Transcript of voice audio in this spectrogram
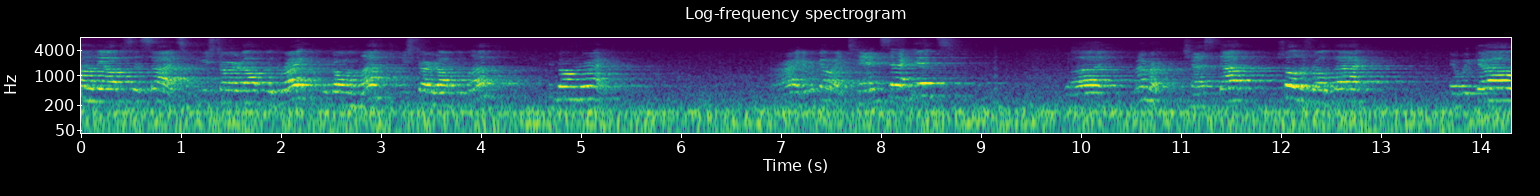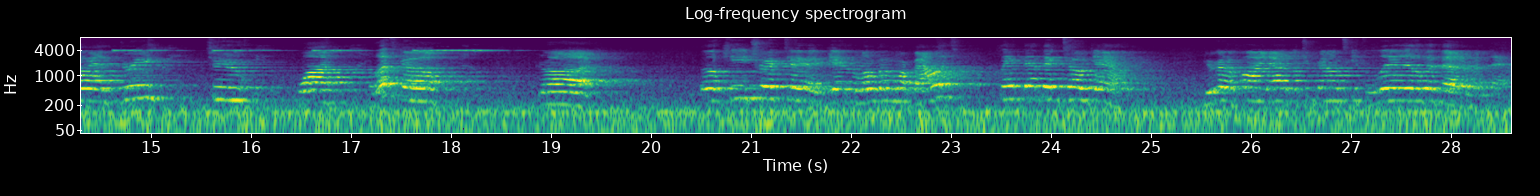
on the opposite side. So if you started off with right, you're going left. If you started off with left, you're going right. All right, here we go in 10 seconds. Good. Remember, chest up, shoulders rolled back. Here we go in three, two, one. Let's go. Good. Little key trick to get a little bit more balance, clamp that big toe down. You're going to find out that your balance gets a bit better with that.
